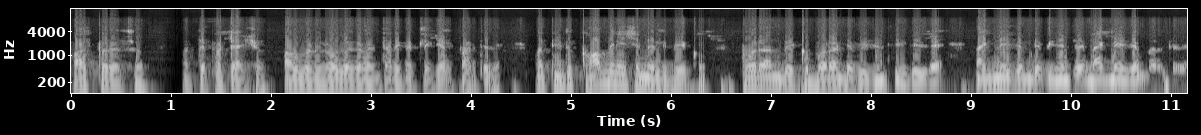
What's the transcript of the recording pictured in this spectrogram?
ಫಾಸ್ಫರಸ್ ಮತ್ತೆ ಪೊಟ್ಯಾಶು ಅವುಗಳು ರೋಗಗಳನ್ನು ತಡೆಗಟ್ಟಲಿಕ್ಕೆ ಹೆಲ್ಪ್ ಮಾಡ್ತದೆ. ಮತ್ತೆ ಇದು ಕಾಂಬಿನೇಷನ್ನಲ್ಲಿ ಬೇಕು. ಬೋರಾನ್ ಬೇಕು ಬೋರಾನ್ ಡೆಫಿಷಿಯನ್ಸಿ ಇದ್ದಿದ್ರೆ ಮ್ಯಾಗ್ನೇಸಿಯಂ ಡೆಫಿಷಿಯನ್ಸಿ ಮ್ಯಾಗ್ನೇಸಿಯಂ ಬರ್ತದೆ.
